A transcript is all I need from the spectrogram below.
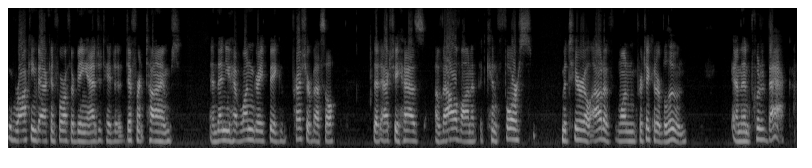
rocking back and forth or being agitated at different times and then you have one great big pressure vessel that actually has a valve on it that can force material out of one particular balloon and then put it back.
